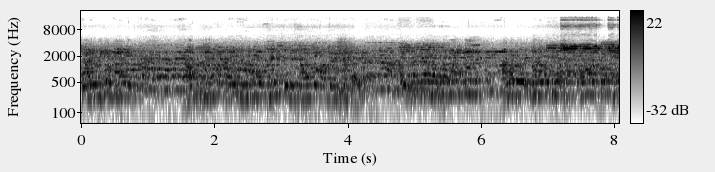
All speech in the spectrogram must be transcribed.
চারিদিকে দায়িত্ব নিয়েছেন তিনি সাউন্ডে কম্বিনেশন করেন যারা বক্তব্য আমাদের মানবাধিকার সংগঠনের পক্ষে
